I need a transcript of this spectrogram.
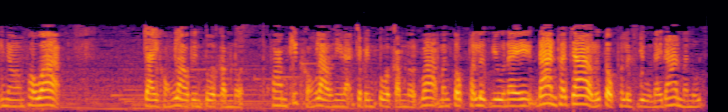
พี่น้องเพราะว่าใจของเราเป็นตัวกำหนด ความคิดของเรานี่แหละจะเป็นตัวกำหนดว่ามันตกผลึกอยู่ในด้านพระเจ้า หรือตกผลึกอยู่ในด้านมนุษย์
